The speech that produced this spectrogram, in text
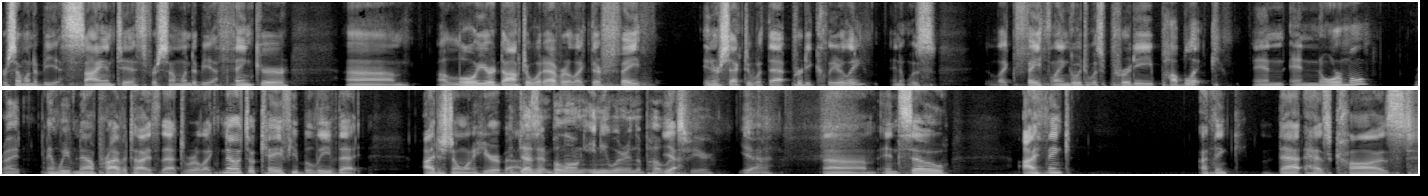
for someone to be a scientist, for someone to be a thinker, um, a lawyer, doctor, whatever, like their faith intersected with that pretty clearly. And it was like faith language was pretty public and, and normal. Right And we've now privatized that to where, like, no, it's okay if you believe that. I just don't want to hear about it it. doesn't belong anywhere in the public Yeah. sphere. Yeah. Um, and so I think I think that has caused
